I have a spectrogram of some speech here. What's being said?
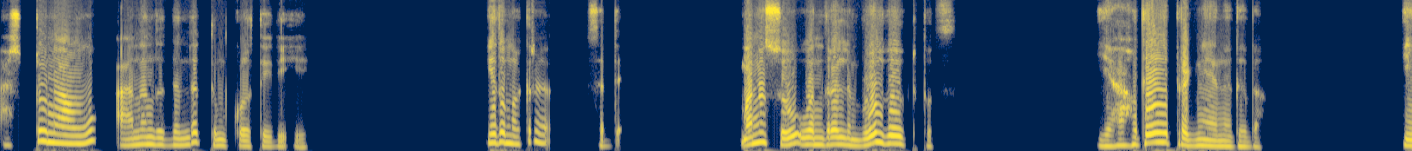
ಅಷ್ಟು ನಾವು ಆನಂದದಿಂದ ತುಂಬಿಕೊಳ್ತಿದ್ದೀವಿ ಇದು ಮಾತ್ರ ಸದ್ಯ. ಮನಸ್ಸು ಒಂದರಲ್ಲಿ ಮುಳುಗೋಗ್ಬಿಟ್ಟು ಯಾವುದೇ ಪ್ರಜ್ಞೆ ಅನ್ನೋದದ ಈ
